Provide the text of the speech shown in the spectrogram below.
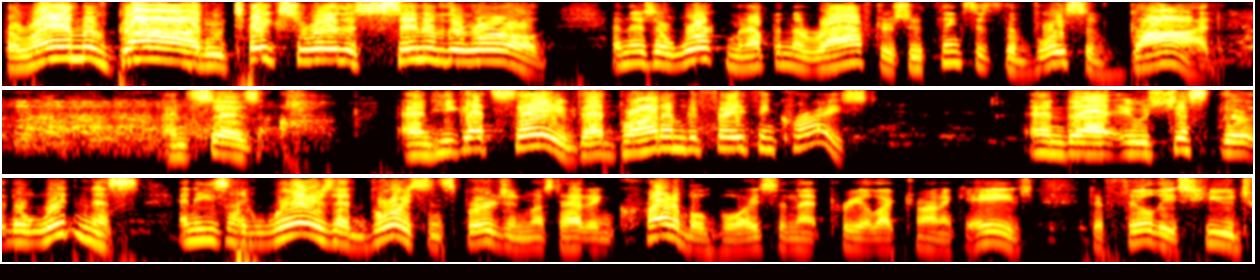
the Lamb of God who takes away the sin of the world." And there's a workman up in the rafters who thinks it's the voice of God, and says, oh, and he got saved. That brought him to faith in Christ. And uh, it was just the, the witness. And he's like, where is that voice? And Spurgeon must have had an incredible voice in that pre-electronic age to fill these huge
